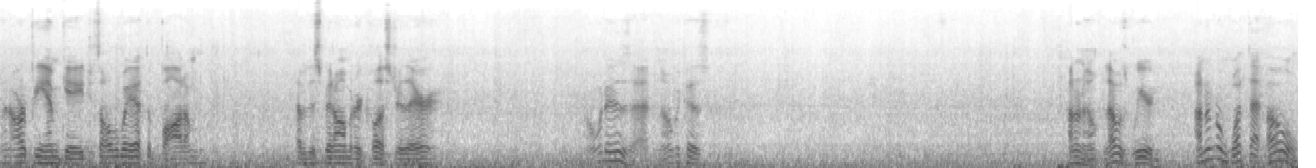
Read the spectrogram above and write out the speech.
an RPM gauge. It's all the way at the bottom of the speedometer cluster there. Oh, what is that? No, because I don't know. That was weird. I don't know what that. Oh,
